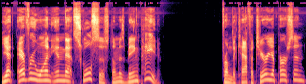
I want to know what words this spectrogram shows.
Yet everyone in that school system is being paid. From the cafeteria person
